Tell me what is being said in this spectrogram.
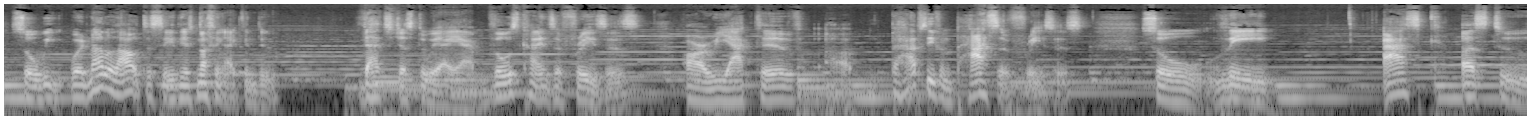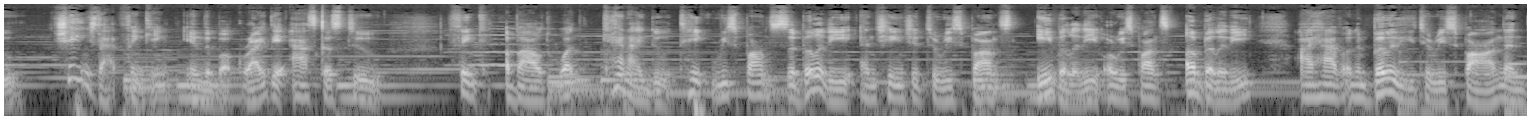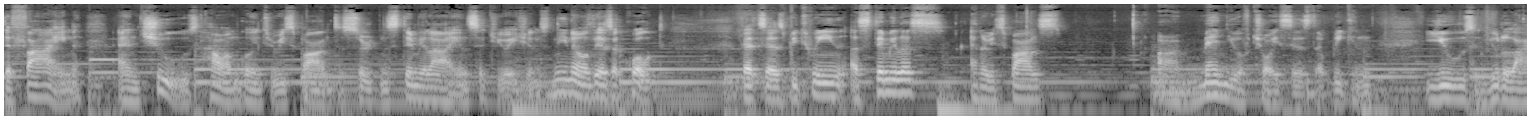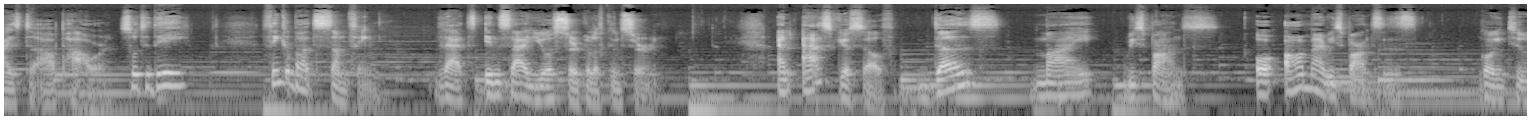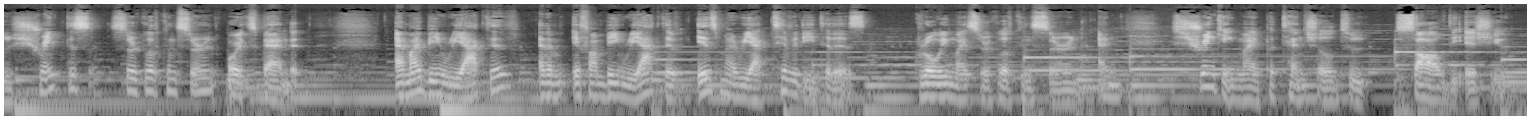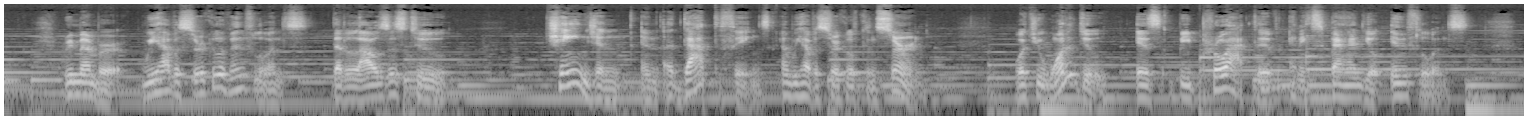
So we, we're not allowed to say, There's nothing I can do. That's just the way I am. Those kinds of phrases are reactive, uh, perhaps even passive phrases. So they ask us to change that thinking in the book, right? They ask us to think about what can I do? Take responsibility and change it to responsibility or responsibility. I have an ability to respond and define and choose how I'm going to respond to certain stimuli and situations. You know, there's a quote that says between a stimulus and a response are a menu of choices that we can use and utilize to our power. So today, think about something that's inside your circle of concern and ask yourself Does my response or are my responses going to shrink this circle of concern or expand it? Am I being reactive? And if I'm being reactive, is my reactivity to this growing my circle of concern and shrinking my potential to solve the issue? Remember, we have a circle of influence that allows us to change and, and adapt to things, and we have a circle of concern. What you want to do is be proactive and expand your influence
